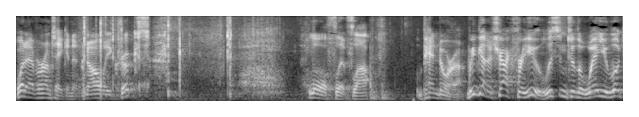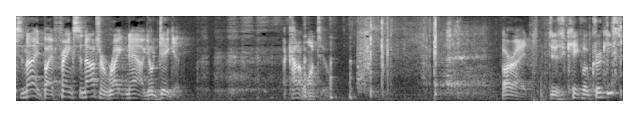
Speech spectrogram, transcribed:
Whatever, I'm taking it. Nollie crooks. Little flip flop. Pandora. We've got a track for you. Listen to The Way You Look Tonight by Frank Sinatra right now. You'll dig it. I kind of want to. All right, do kickflip cookies?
